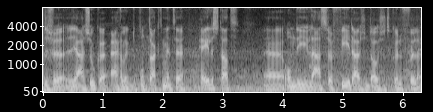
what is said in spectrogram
dus we ja, zoeken eigenlijk de contacten met de hele stad om die laatste 4.000 dozen te kunnen vullen.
